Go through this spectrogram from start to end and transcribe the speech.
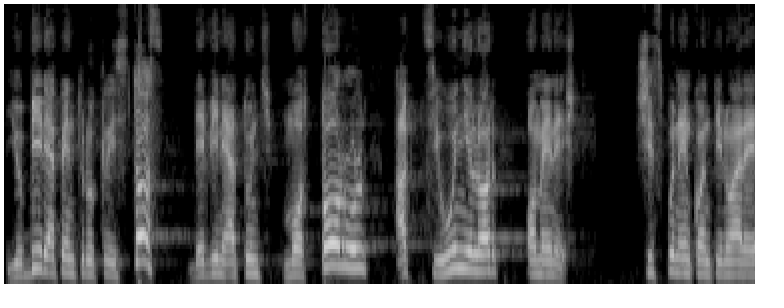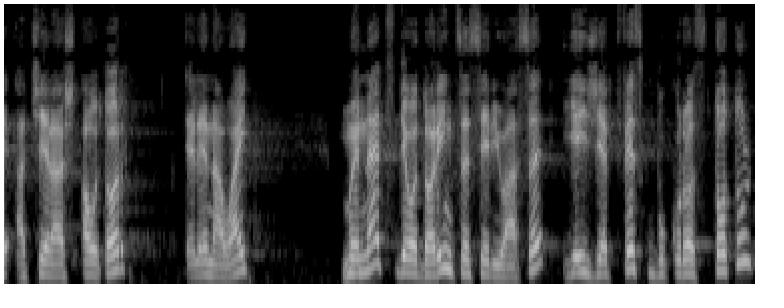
Iubirea pentru Hristos devine atunci motorul acțiunilor omenești. Și spune în continuare același autor, Elena White, Mânați de o dorință serioasă, ei jertfesc bucuros totul,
